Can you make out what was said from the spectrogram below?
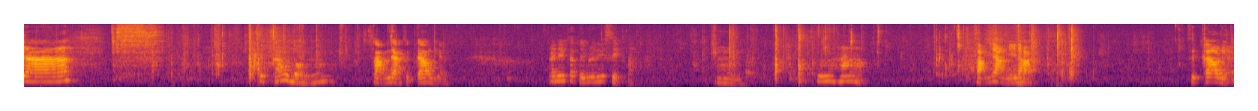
จ๊ะสิบเก้าดอลนะสามอย่างสิบเก้าเหรียญ อันนี้กระติบอันนี้สิบอืมครึ่งห้าสามอย่างนี้นะคะสิบเก้าเหรียญ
